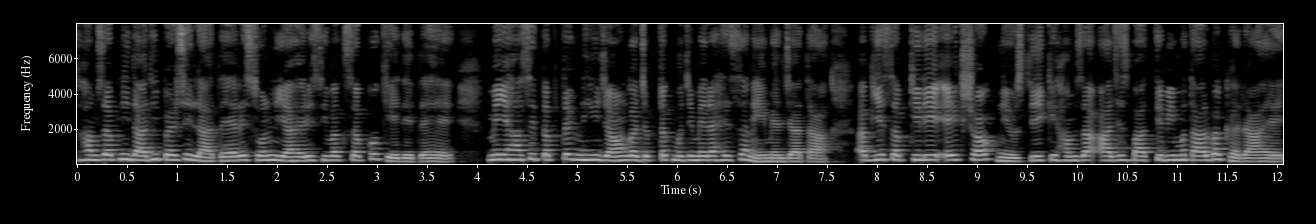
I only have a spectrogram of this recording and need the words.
तो हमसे अपनी दादी पर से लाते हैं, अरे सुन लिया है, इसी वक्त सबको कह देते हैं। मैं यहाँ से तब तक नहीं जाऊँगा जब तक मुझे मेरा हिस्सा नहीं मिल जाता। अब ये सबके लिए एक शौक न्यूज़ थी कि हमजा आज इस बात के भी मुतालबा कर रहा है।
